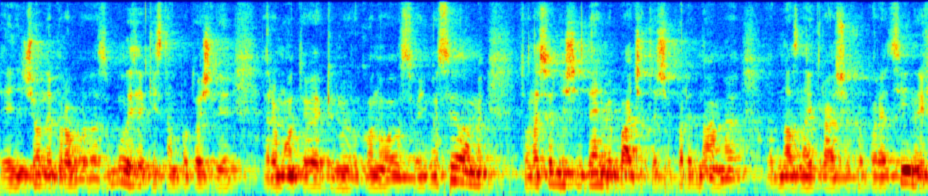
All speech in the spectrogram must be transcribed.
нічого не проводилося. Були якісь там поточні ремонти, які ми виконували своїми силами. То на сьогоднішній день ви бачите, що перед нами одна з найкращих операційних.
